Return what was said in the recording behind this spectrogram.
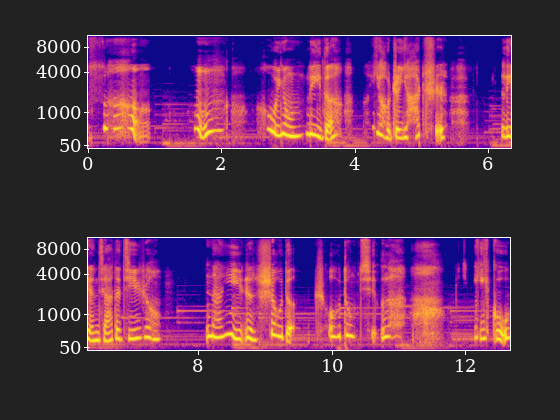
酸！嗯，我用力的咬着牙齿，脸颊的肌肉难以忍受的抽动起来，一股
